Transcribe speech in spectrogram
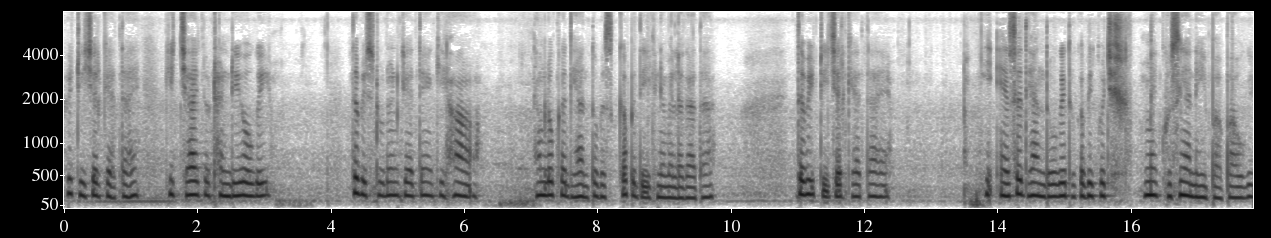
फिर टीचर कहता है कि चाय तो ठंडी हो गई। तब स्टूडेंट कहते हैं कि हाँ हम लोग का ध्यान तो बस कप देखने में लगा था। तभी टीचर कहता है कि ऐसा ध्यान दोगे तो कभी कुछ में खुशियाँ नहीं पा पाओगे।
